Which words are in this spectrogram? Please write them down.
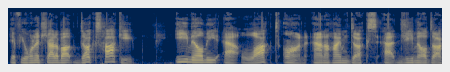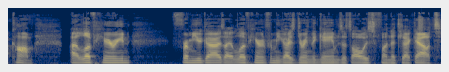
If you want to chat about Ducks hockey, email me at lockedonanaheimducks at gmail.com. I love hearing from you guys. I love hearing from you guys during the games. It's always fun to check out.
